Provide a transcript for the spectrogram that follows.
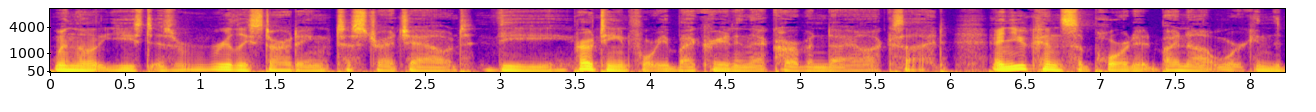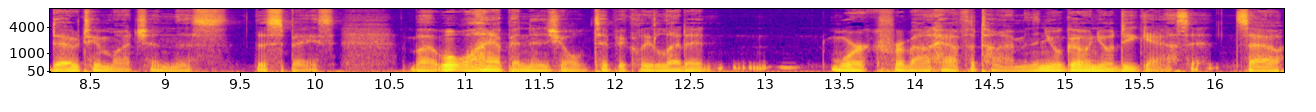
when the yeast is really starting to stretch out the protein for you by creating that carbon dioxide. And you can support it by not working the dough too much in this this space. But what will happen is you'll typically let it work for about half the time and then you'll go and you'll degas it. So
